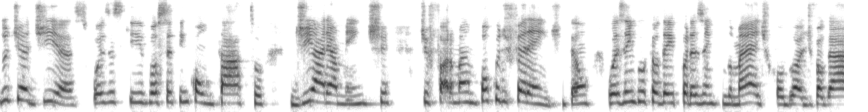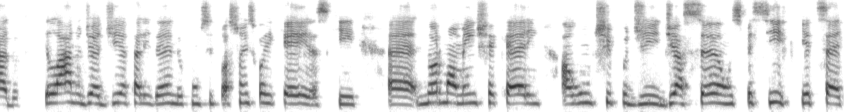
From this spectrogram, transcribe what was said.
do dia a dia, as coisas que você tem contato diariamente de forma um pouco diferente. Então, o exemplo que eu dei, por exemplo, do médico ou do advogado, e lá no dia a dia está lidando com situações corriqueiras que é, normalmente requerem algum tipo de, de ação específica, etc.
